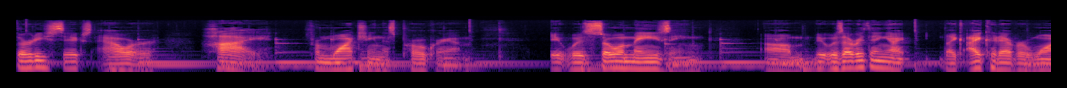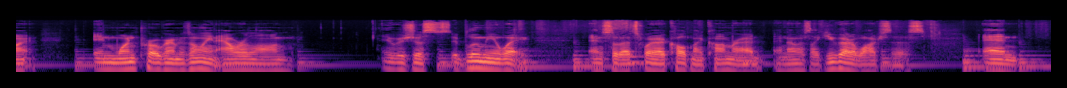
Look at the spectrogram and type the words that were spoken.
36 hour high from watching this program. It was so amazing. Um, it was everything I like I could ever want in one program is only an hour long. It was just, it blew me away. And so that's why I called my comrade and I was like, you got to watch this. And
